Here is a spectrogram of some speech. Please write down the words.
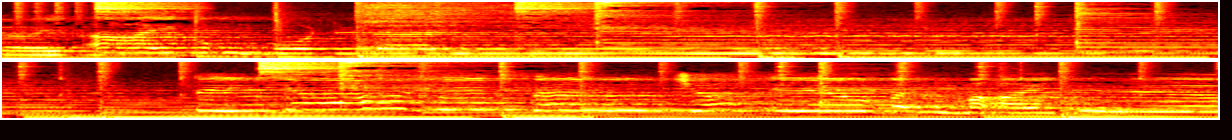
đời ai cũng một lần. Tình đã hiến dâng cho yêu vẫn mãi yêu.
